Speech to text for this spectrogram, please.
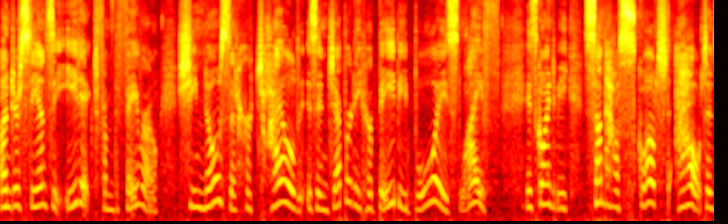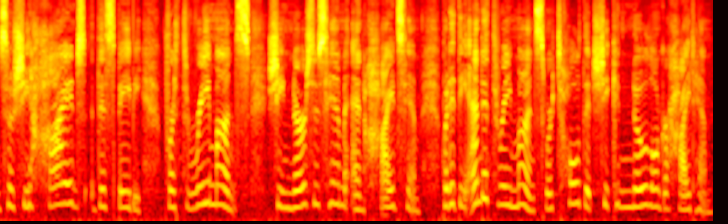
understands the edict from the Pharaoh. She knows that her child is in jeopardy. Her baby boy's life is going to be somehow squelched out. And so she hides this baby. For three months, she nurses him and hides him. But at the end of three months, we're told that she can no longer hide him.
